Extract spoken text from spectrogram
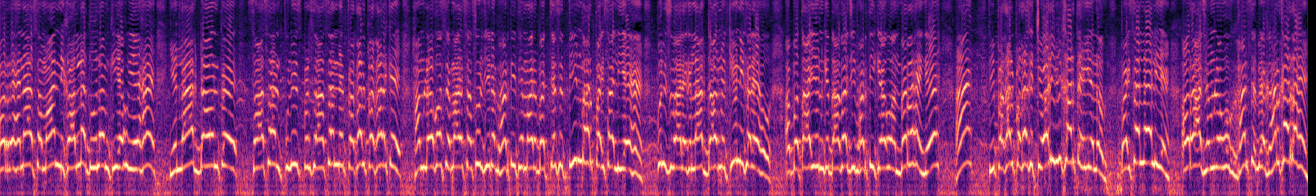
और रहना सामान निकालना दुलम किए हुए हैं? ये लॉकडाउन पे शासन पुलिस प्रशासन ने पकड़ पकड़ के हम लोगों से हमारे ससुर जी ने भर्ती थे हमारे बच्चे से तीन बार पैसा लिए हैं। पुलिस वाले के लॉकडाउन में क्यों निकले हो? अब बताइए उनके दादाजी भर्ती क्या वो अंदर रहेंगे हैं? ये पकड़ पकड़ के चोरी भी करते हैं ये लोग। पैसा ले लिए और आज हम लोगों को घर से बेघर कर रहे हैं।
